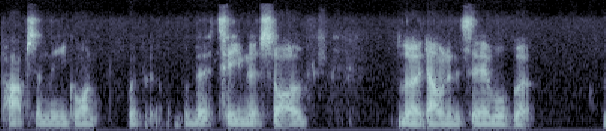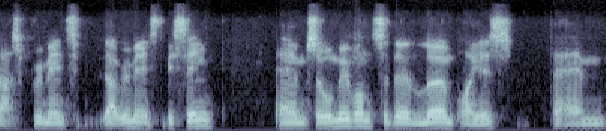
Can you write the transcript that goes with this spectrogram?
perhaps in League One with with a team that's sort of lower down in the table, but that's remains that remains to be seen. Um, so we'll move on to the learn players that um,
